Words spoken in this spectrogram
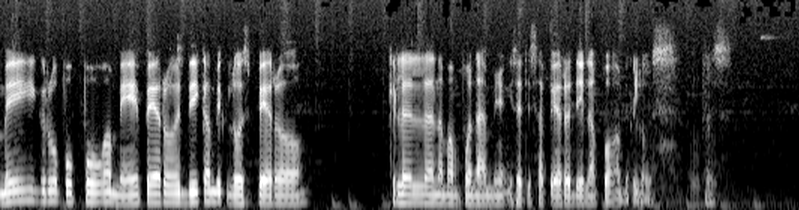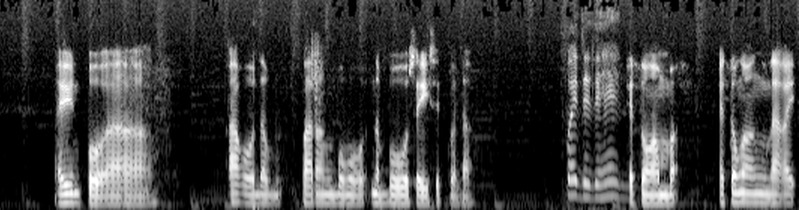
may grupo po kami pero di kami close pero kilala naman po namin yung isa't isa pero di lang po kami close. Tapos, ayun po, ah, ako na parang bumu, nabuo sa isip ko na Pwede din. ito nga ito nga ang naki,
